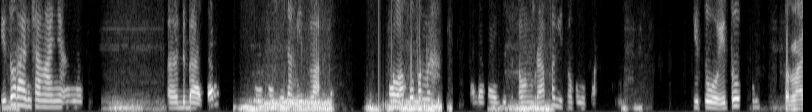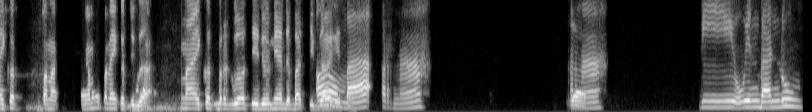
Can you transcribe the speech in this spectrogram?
Itu rancangannya uh, debater, dan Itla. Kalau aku pernah ada kayak gitu tahun berapa gitu aku lupa gitu itu pernah ikut pernah emang pernah ikut juga pernah ikut bergelut di dunia debat juga oh, gitu mbak pernah ya. Di Win Bandung.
